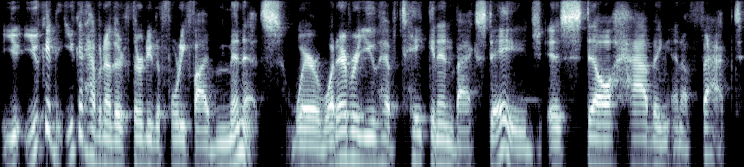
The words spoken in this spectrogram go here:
you, you could you could have another 30 to 45 minutes where whatever you have taken in backstage is still having an effect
